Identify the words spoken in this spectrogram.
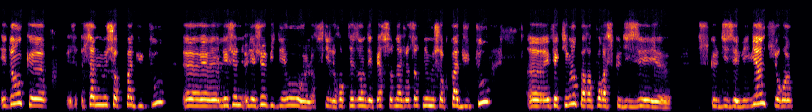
Et donc, ça ne me choque pas du tout. Euh, les, jeux, vidéo, lorsqu'ils représentent des personnages sorte, ne me choquent pas du tout. Euh, effectivement, par rapport à ce que disait, euh, ce que disait Viviane, sur,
